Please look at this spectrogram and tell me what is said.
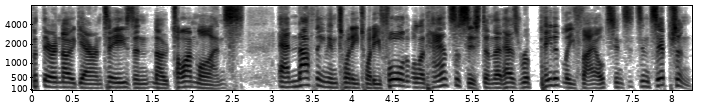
but there are no guarantees and no timelines. And nothing in 2024 that will enhance a system that has repeatedly failed since its inception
